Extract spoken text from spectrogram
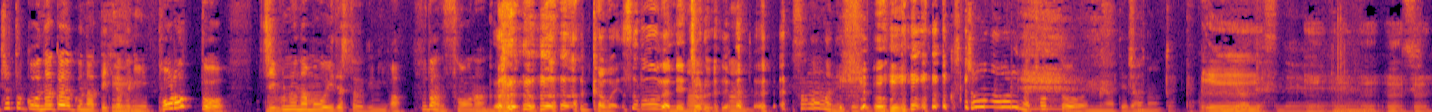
ちょっとこう仲良くなってきた時に、ポロッと自分の名前を言い出した時にあ普段そうなんだ、かわいい。その方がねちょる。うんうん。その方がねちょっと口調が悪いのはちょっと苦手だな。僕嫌ですね。うんうん。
